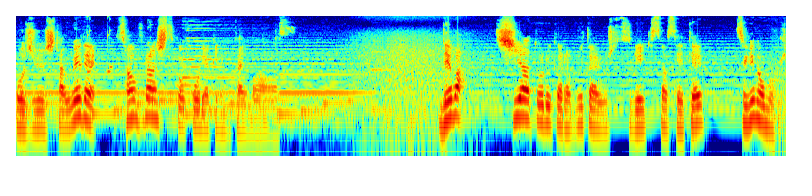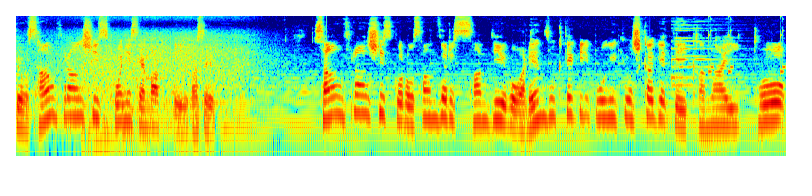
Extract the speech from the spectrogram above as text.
補充した上でサンフランシスコ攻略に向かいます。では、シアトルから部隊を出撃させて、次の目標サンフランシスコに迫っています。サンフランシスコ、ロサンゼルス、サンディエゴは連続的に攻撃を仕掛けていかないと、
